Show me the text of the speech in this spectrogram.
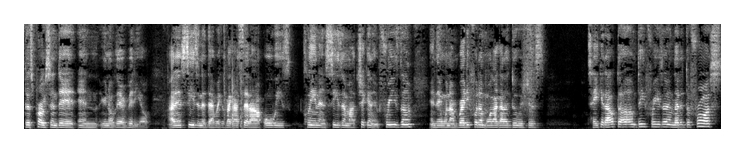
this person did in, you know, their video. I didn't season it that way because, like I said, I always clean and season my chicken and freeze them. And then when I'm ready for them, all I got to do is just take it out the um, deep freezer and let it defrost.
